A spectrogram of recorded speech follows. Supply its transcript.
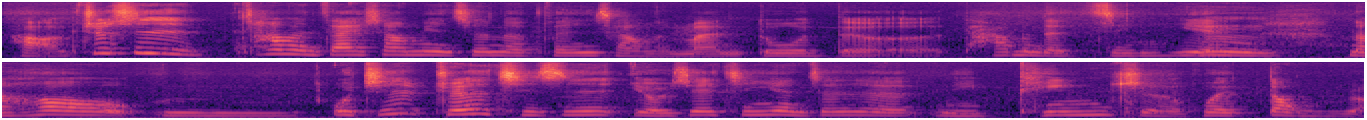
好，就是他们在上面真的分享了蛮多的他们的经验，嗯然后嗯，我其实觉得其实有些经验真的你听着会动容、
